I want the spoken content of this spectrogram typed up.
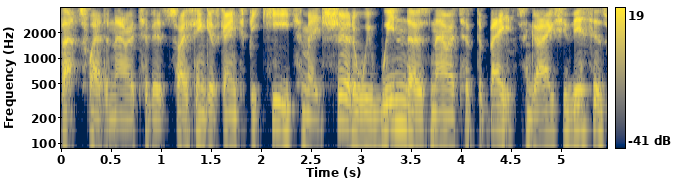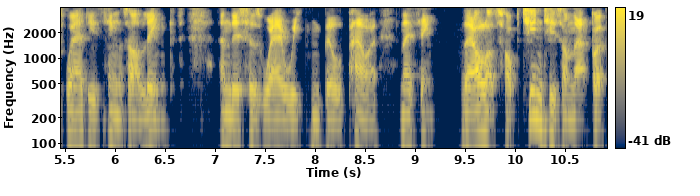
that's where the narrative is. So I think it's going to be key to make sure that we win those narrative debates and go, actually, this is where these things are linked, and this is where we can build power. And I think there are lots of opportunities on that, but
